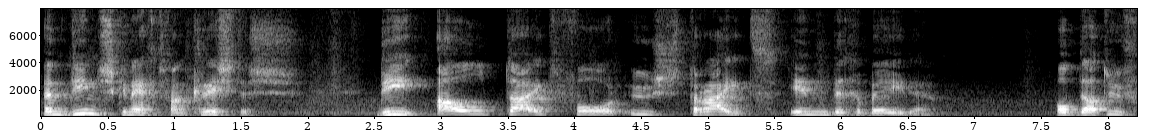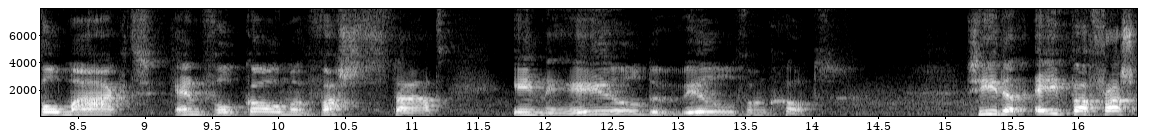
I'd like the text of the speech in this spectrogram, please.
een dienstknecht van Christus, die altijd voor u strijdt in de gebeden, opdat u volmaakt en volkomen vaststaat in heel de wil van God. Zie je dat Epaphras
